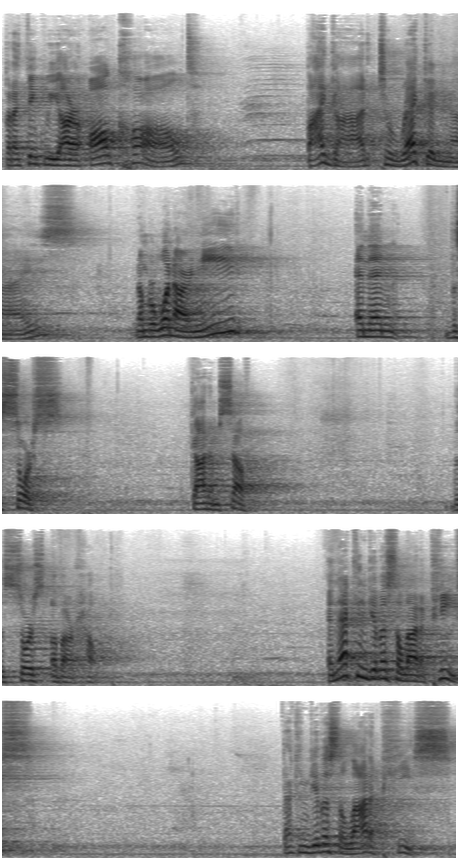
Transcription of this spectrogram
But I think we are all called by God to recognize number one, our need, and then the source, God Himself, the source of our help. And that can give us a lot of peace. That can give us a lot of peace.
